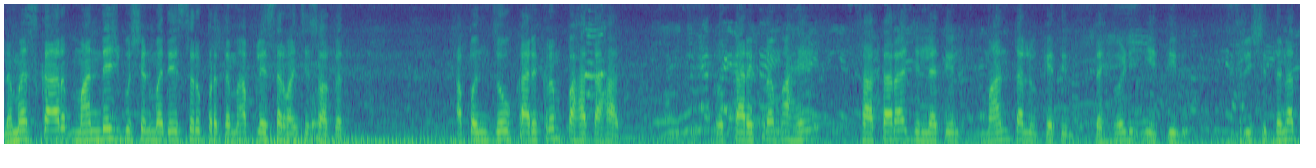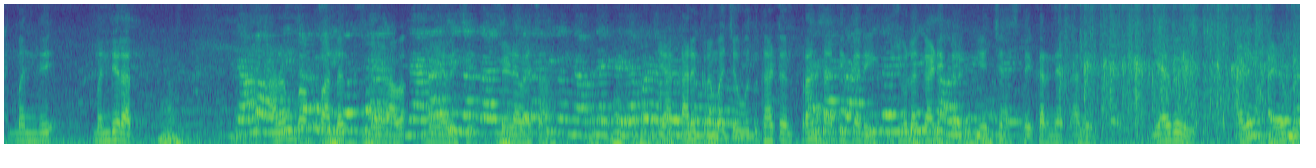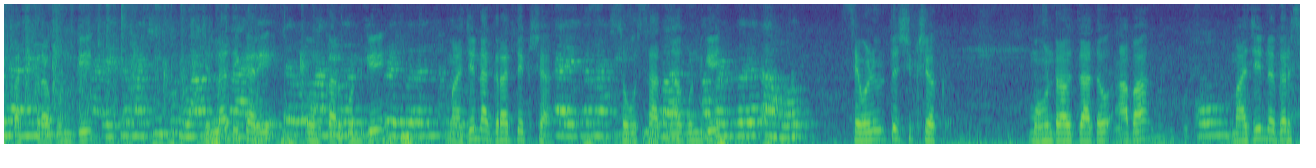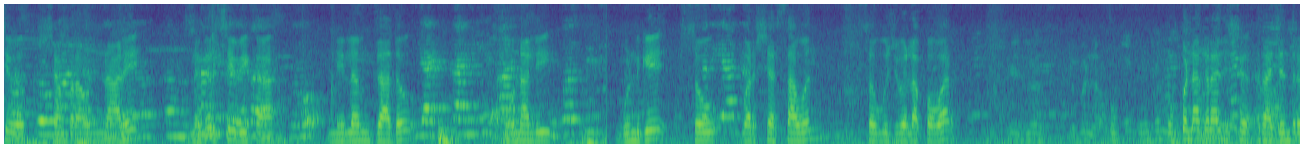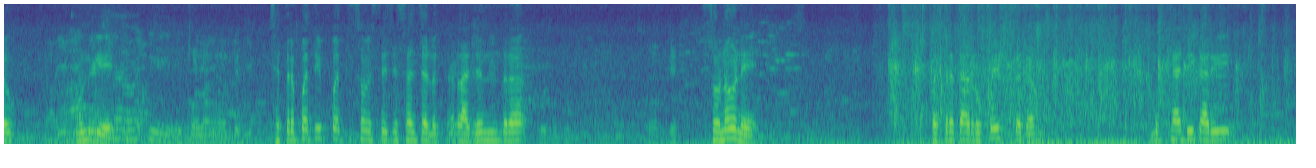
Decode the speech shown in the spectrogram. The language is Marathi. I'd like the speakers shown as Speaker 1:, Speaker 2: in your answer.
Speaker 1: नमस्कार मानदेश भूषणमध्ये सर्वप्रथम आपले सर्वांचे स्वागत. आपण जो कार्यक्रम पाहत आहात तो कार्यक्रम आहे सातारा जिल्ह्यातील मान तालुक्यातील दहिवडी येथील श्री सिद्धनाथ मंदिर मंदिरात आरंभ पालक मेळावा मेळाव्याचे मेळाव्याचा. या कार्यक्रमाचे उद्घाटन प्रांताधिकारी उज्ज्वला गाडेकर यांच्या हस्ते करण्यात आले. यावेळी ॲडव्होकेट भास्करराव गुंडगे जिल्हाधिकारी ओंकार गुंडगे माजी नगराध्यक्षा सौ साधना गुंडगे सेवानिवृत्त शिक्षक मोहनराव जाधव आबा माजी नगरसेवक शामराव नाळे नगरसेविका नीलम जाधव मोनाली गुंडगे सौ वर्षा सावंत सौ उज्ज्वला पवार उप- उपनगराधीश राजेंद्र गुंडगे छत्रपती पतसंस्थेचे संचालक राजेंद्र सोनवणे पत्रकार रुपेश कदम मुख्याधिकारी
